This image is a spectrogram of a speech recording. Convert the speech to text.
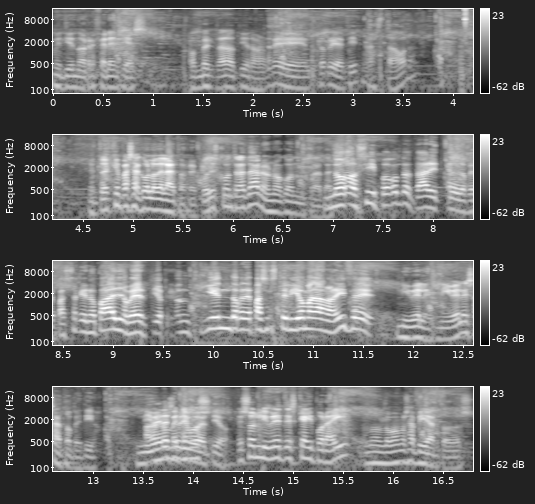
metiendo referencias. Hombre, claro, tío, la verdad que no te voy a decir hasta ahora. Entonces, ¿qué pasa con lo de la torre? ¿Puedes contratar o no contratas? No, sí, puedo contratar y tal. Lo que pasa es que no para de llover, tío. Pero no entiendo qué le pasa a este bioma de las narices. Niveles, niveles a tope, tío. Niveles metemos everywhere, tío. Esos libretes que hay por ahí, nos los vamos a pillar todos.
